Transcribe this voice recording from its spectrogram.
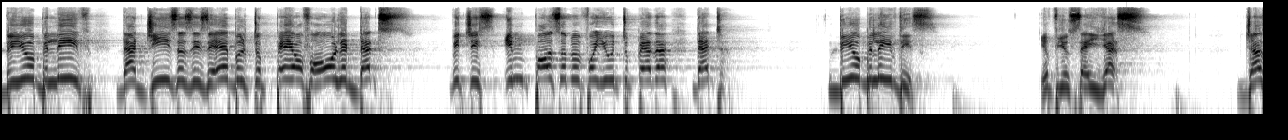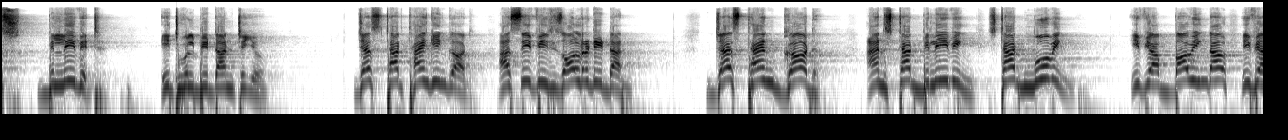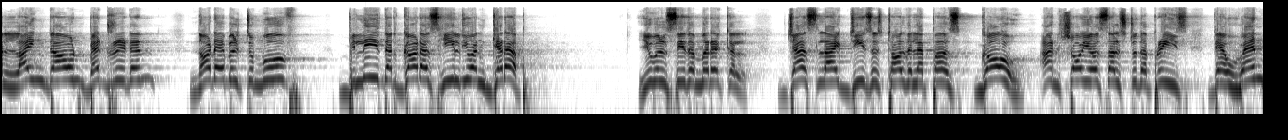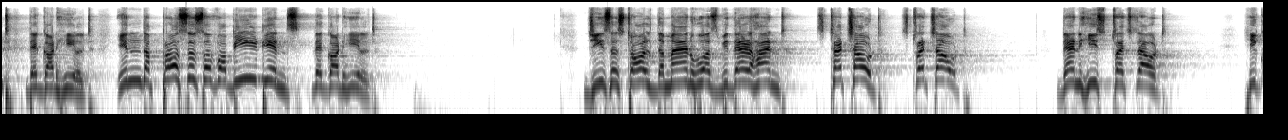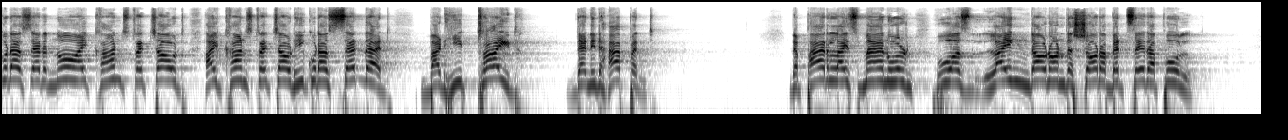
Do you believe that Jesus is able to pay off all your debts, which is impossible for you to pay the debt? Do you believe this? If you say yes, just believe it, it will be done to you. Just start thanking God as if it is already done. Just thank God and start believing, start moving. If you are bowing down, if you are lying down, bedridden, not able to move, believe that God has healed you and get up. You will see the miracle. Just like Jesus told the lepers, go and show yourselves to the priest. They went, they got healed. In the process of obedience, they got healed. Jesus told the man who was with their hand, Stretch out, stretch out. Then he stretched out. He could have said, No, I can't stretch out. I can't stretch out. He could have said that. But he tried. Then it happened. The paralyzed man who, was lying down on the shore of Bethsaida pool,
